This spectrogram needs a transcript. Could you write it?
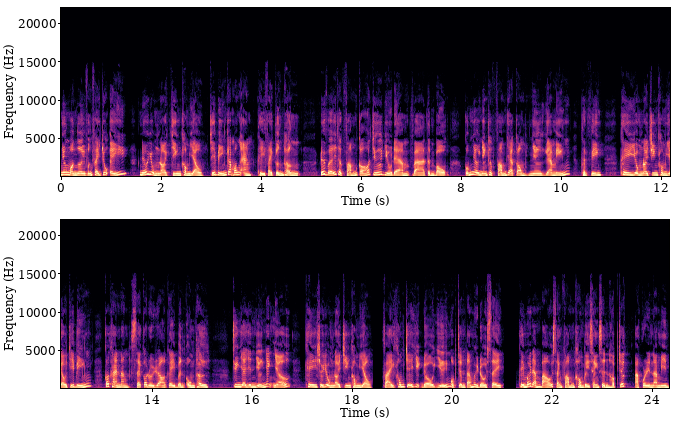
Nhưng mọi người vẫn phải chú ý, nếu dùng nồi chiên không dầu chế biến các món ăn thì phải cẩn thận. Đối với thực phẩm có chứa dầu đạm và tinh bột, cũng như những thực phẩm gia công như gà miếng, thịt viên, thì dùng nồi chiên không dầu chế biến có khả năng sẽ có rủi ro gây bệnh ung thư. Chuyên gia dinh dưỡng nhắc nhở, khi sử dụng nồi chiên không dầu phải khống chế nhiệt độ dưới 180 độ C thì mới đảm bảo sản phẩm không bị sản sinh hợp chất acrylamine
